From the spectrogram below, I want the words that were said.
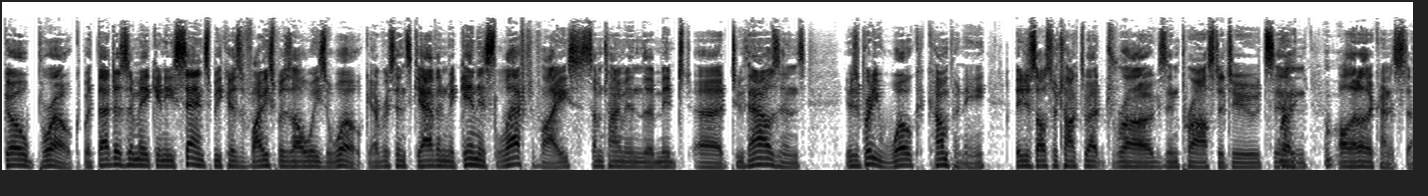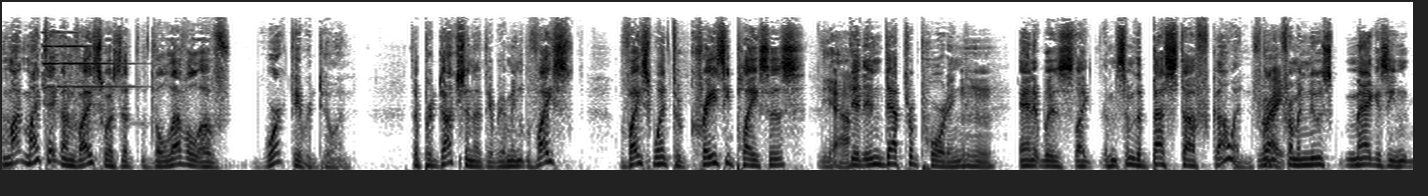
go broke. But that doesn't make any sense because Vice was always woke. Ever since Gavin McInnes left Vice sometime in the mid uh, 2000s, it was a pretty woke company. They just also talked about drugs and prostitutes and Right. all that other kind of stuff. My, my take on Vice was that the level of work they were doing, the production that they were. I mean, Vice Vice went to crazy places. Yeah. Mm-hmm. did in depth reporting, and it was like um, some of the best stuff going from Right. from a news magazine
